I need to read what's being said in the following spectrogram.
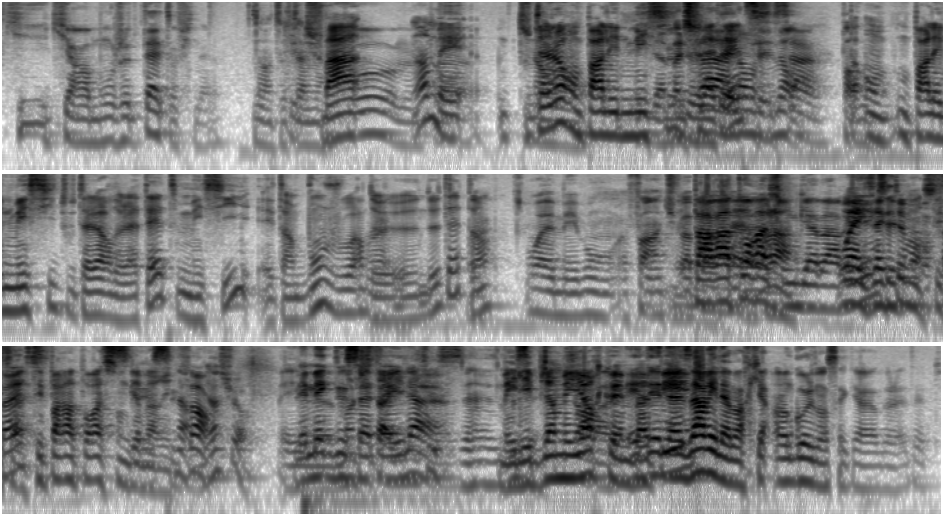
qui, qui a un bon jeu de tête au final. Non, totalement. Bah, même Non, mais tout Non. à l'heure, on parlait de Messi de la tête. ça. On, on parlait de Messi tout à l'heure de la tête. Messi est un bon joueur de, de tête. Hein. Ouais, mais bon, enfin tu vas Par pas- rapport à voilà. son gabarit. Ouais, exactement, en c'est ça. C'est par rapport à son gabarit. c'est fort. bien sûr. Et, Les mecs de sa Manchester taille-là. Mais il est bien meilleur que Eden Mbappé. Hazard, il a marqué un goal dans sa carrière de la tête.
